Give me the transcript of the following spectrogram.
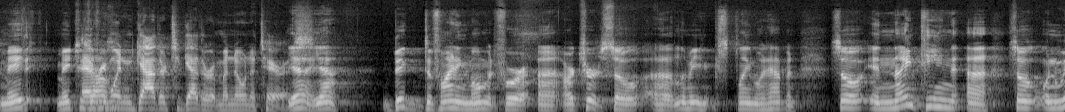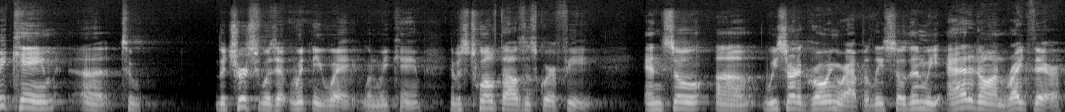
May- th- May 2000. Everyone gathered together at Monona Terrace. Yeah, yeah. Big defining moment for uh, our church. So uh, let me explain what happened. So in 19, uh, so when we came uh, to, the church was at Whitney Way when we came. It was 12,000 square feet. And so uh, we started growing rapidly. So then we added on right there.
